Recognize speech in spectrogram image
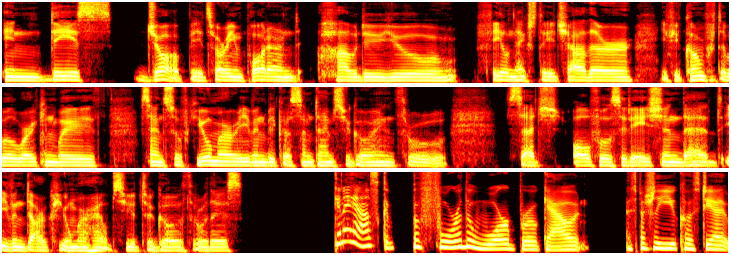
In this job, it's very important how do you feel next to each other, if you're comfortable working with, sense of humor, even because sometimes you're going through such awful situation that even dark humor helps you to go through this. Can I ask, before the war broke out, especially you, Kostya,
